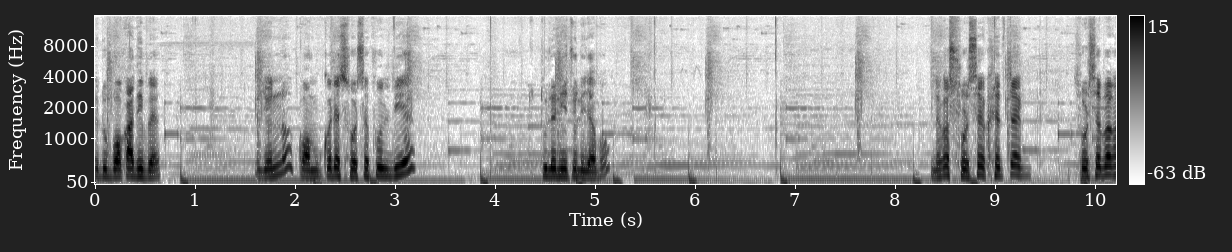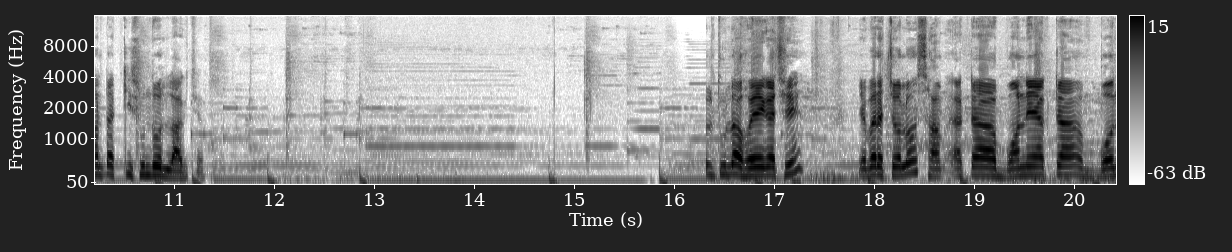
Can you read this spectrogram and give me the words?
একটু বকা দিবে। ওই জন্য কম করে সর্ষে ফুল দিয়ে তুলে নিয়ে চলে যাব। দেখো সর্ষের ক্ষেত্রে, সর্ষে বাগানটা কি সুন্দর লাগছে। তোলা হয়ে গেছে। এবারে চলো একটা বনে একটা বন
